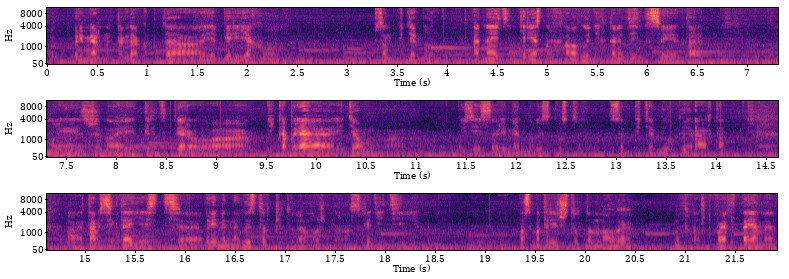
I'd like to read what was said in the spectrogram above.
вот, примерно тогда, когда я переехал в Санкт-Петербург. Одна из интересных новогодних традиций — это мы с женой 31 декабря идем в Музей современного искусства Санкт-Петербурга и Рарта. А, там всегда есть э, временные выставки, туда можно сходить и посмотреть что-то новое. Ну, потому что постоянная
